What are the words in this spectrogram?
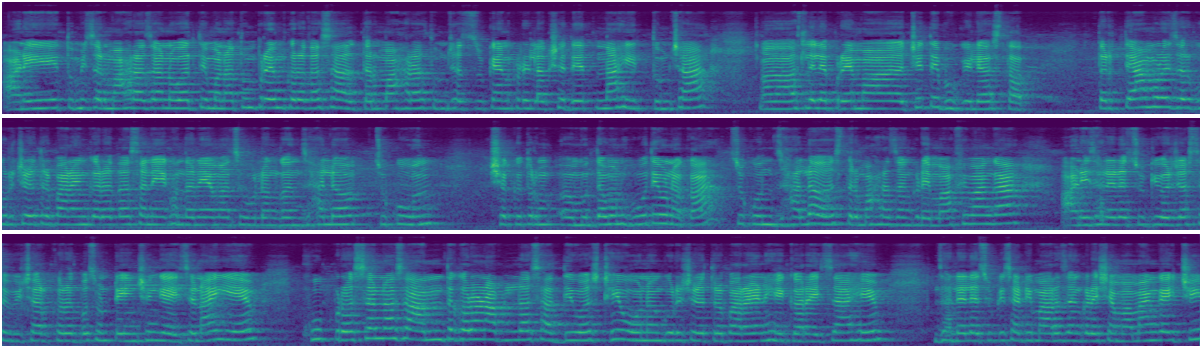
आणि तुम्ही जर महाराजांवरती मनातून प्रेम करत असाल तर महाराज तुमच्या चुक्यांकडे लक्ष देत नाहीत. तुमच्या असलेल्या प्रेमाचे ते भुकेले असतात. तर त्यामुळे जर गुरुचरित्र पारायण करत असताना एखाद्या नियमाचं उल्लंघन झालं चुकून शक्यतो मुद्दामून होऊ देऊ नका. चुकून झालंच तर महाराजांकडे माफी मागा आणि झालेल्या चुकीवर जास्त विचार करत बसून टेन्शन घ्यायचं नाही आहे खूप प्रसन्न असं अंतकरण आपल्याला सात दिवस ठेवून गुरुचरित्र पारायण हे करायचं आहे. झालेल्या चुकीसाठी महाराजांकडे क्षमा मागायची.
